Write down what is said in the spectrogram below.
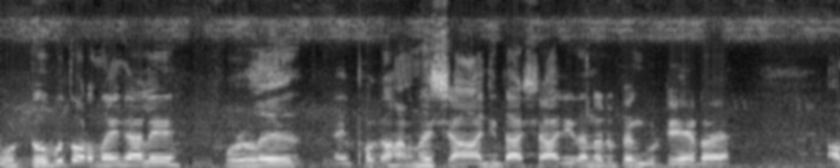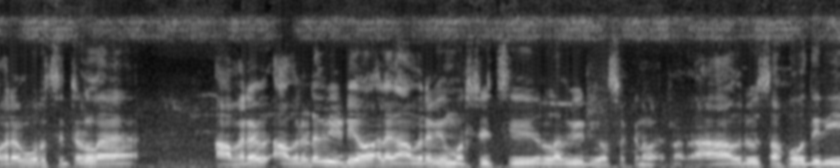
യൂട്യൂബ് തുറന്നു കഴിഞ്ഞാൽ ഫുള്ള് ഇപ്പൊ കാണുന്നത് ഷാജിദ ഷാജിദ എന്നൊരു പെൺകുട്ടിയുടെ അവരെ കുറിച്ചിട്ടുള്ള അവരെ അവരുടെ വീഡിയോ അല്ലെങ്കിൽ അവരെ വിമർശിച്ച് ഉള്ള വീഡിയോസൊക്കെയാണ് വരുന്നത്. ആ ഒരു സഹോദരി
